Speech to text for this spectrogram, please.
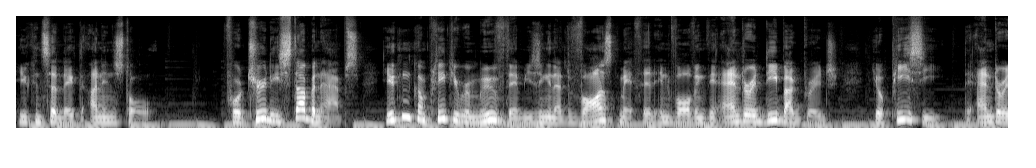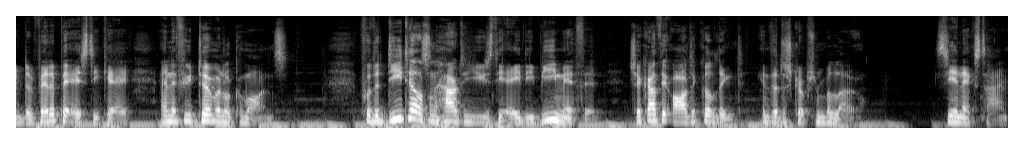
you can select Uninstall. For truly stubborn apps, you can completely remove them using an advanced method involving the Android debug bridge, your PC, the Android Developer SDK, and a few terminal commands. For the details on how to use the ADB method, check out the article linked in the description below. See you next time.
